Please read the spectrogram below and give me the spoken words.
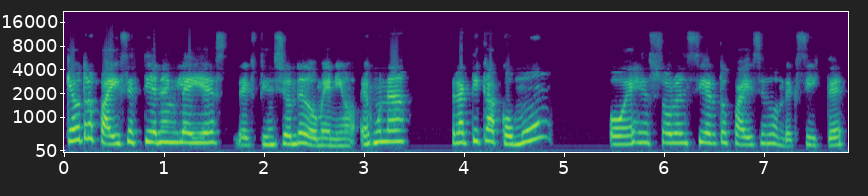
¿qué otros países tienen leyes de extinción de dominio? ¿Es una práctica común o es solo en ciertos países donde existe?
